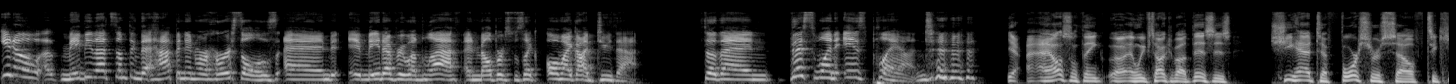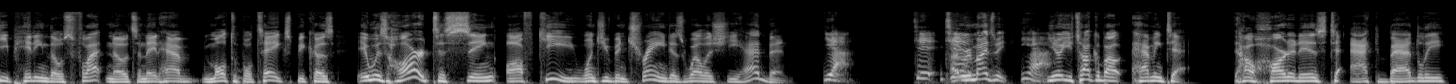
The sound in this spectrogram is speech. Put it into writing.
you know, uh, maybe that's something that happened in rehearsals and it made everyone laugh and Mel Brooks was like, "Oh my god, do that." So then this one is planned. yeah, I also think uh, and we've talked about this is she had to force herself to keep hitting those flat notes and they'd have multiple takes because it was hard to sing off key once you've been trained as well as she had been. Yeah. To, to, it reminds me, yeah. You know, you talk about having to, how hard it is to act badly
